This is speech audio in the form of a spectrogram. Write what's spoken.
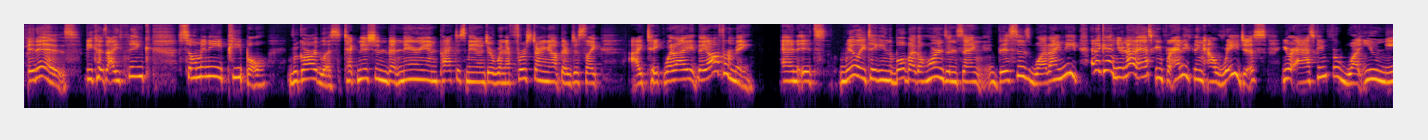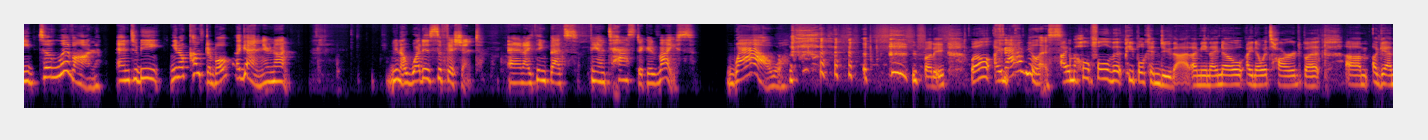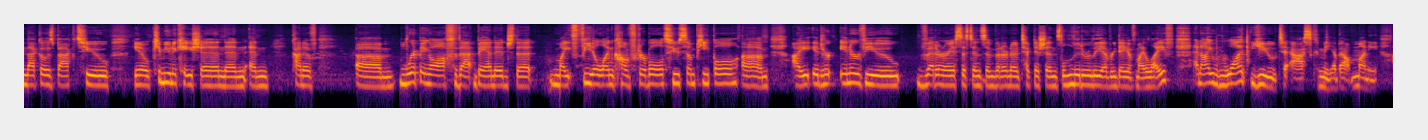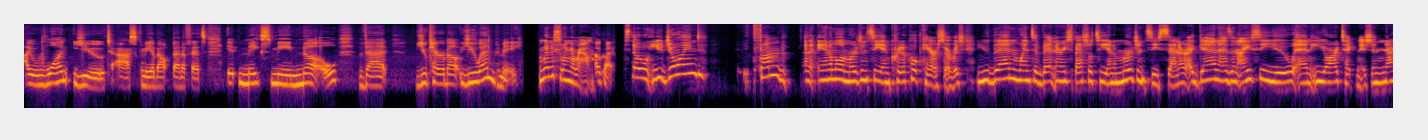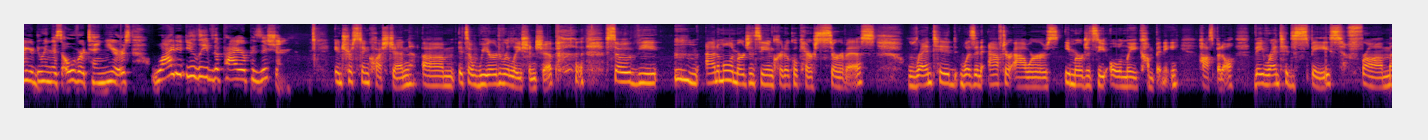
it is because I think so many people regardless, technician, veterinarian, practice manager, when they're first starting out, they're just like, I take what I they offer me. And it's really taking the bull by the horns and saying, this is what I need. And again, you're not asking for anything outrageous. You're asking for what you need to live on and to be, you know, comfortable. Again, you're not, you know, what is sufficient. And I think that's fantastic advice. Wow. You're funny. Well, I'm fabulous. I'm hopeful that people can do that. I mean, I know, I know it's hard, but um, again, that goes back to you know communication and and kind of um, ripping off that bandage that might feel uncomfortable to some people. Um, I inter- interview veterinary assistants and veterinary technicians literally every day of my life. And I want you to ask me about money. I want you to ask me about benefits. It makes me know that you care about you and me. I'm going to swing around. Okay. So you joined from an animal emergency and critical care service. You then went to veterinary specialty and emergency center again as an ICU and ER technician. Now you're doing this over 10 years. Why did you leave the prior position? Interesting question. Um, it's a weird relationship. so the animal emergency and critical care service rented was an after hours emergency only company hospital they rented space from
